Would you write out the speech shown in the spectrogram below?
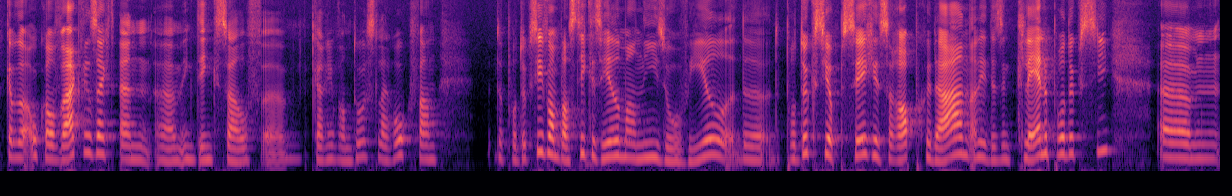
ik heb dat ook al vaker gezegd en ehm, ik denk zelf, uh, Karin van Doorselaar ook, van de productie van plastic is helemaal niet zoveel. De, de productie op zich is rap gedaan. Allee, het is een kleine productie. Um,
